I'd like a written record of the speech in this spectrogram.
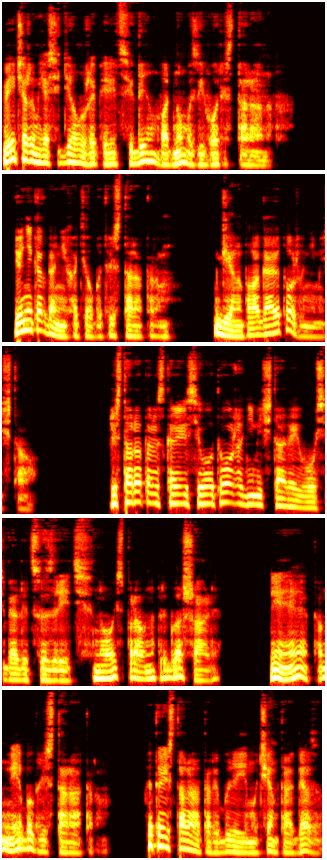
Вечером я сидел уже перед Седым в одном из его ресторанов. Я никогда не хотел быть ресторатором. Гена, полагаю, тоже не мечтал. Рестораторы, скорее всего, тоже не мечтали его у себя лицезреть, но исправно приглашали. Нет, он не был ресторатором. Это рестораторы были ему чем-то обязаны.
